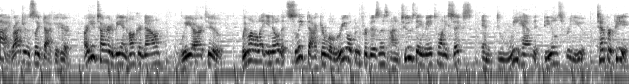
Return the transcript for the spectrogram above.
Hi, Roger the Sleep Doctor here. Are you tired of being hunkered down? We are too. We want to let you know that Sleep Doctor will reopen for business on Tuesday, May 26th, and do we have the deals for you? Tempur-Pedic,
